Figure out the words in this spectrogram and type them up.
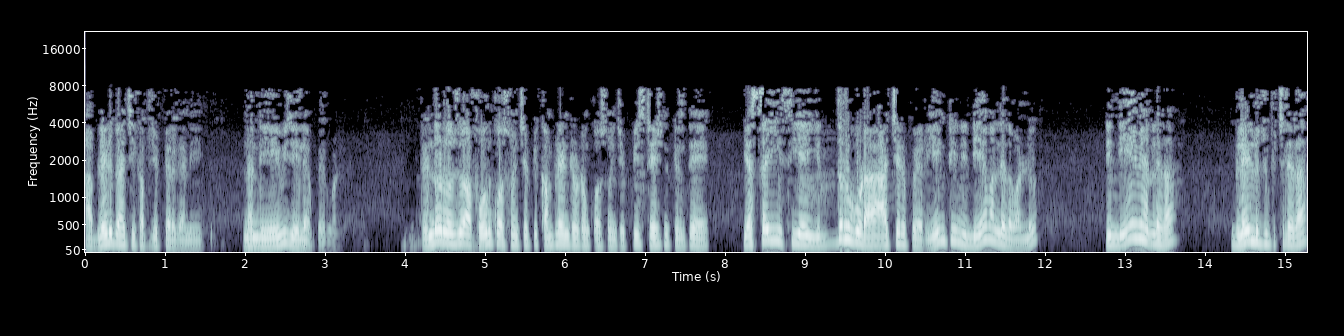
ఆ బ్లేడ్ బ్యాచ్ కప్పచెప్పారు గాని నన్ను ఏమీ చేయలేకపోయారు వాళ్ళు. రెండో రోజు ఆ ఫోన్ కోసం చెప్పి కంప్లైంట్ ఇవ్వడం కోసం అని చెప్పి స్టేషన్కి వెళ్తే ఎస్ఐ సిఐ ఇద్దరు కూడా ఆశ్చర్యపోయారు. ఏంటి నిన్నేమనలేదా వాళ్ళు? నిన్నేమి అనలేదా? బ్లేడ్లు చూపించలేదా?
